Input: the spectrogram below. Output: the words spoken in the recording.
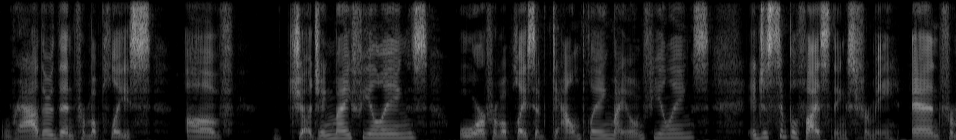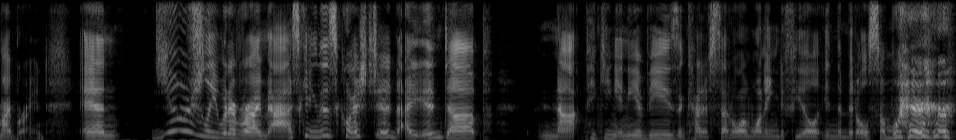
rather than from a place of judging my feelings or from a place of downplaying my own feelings. It just simplifies things for me and for my brain. And usually, whenever I'm asking this question, I end up not picking any of these and kind of settle on wanting to feel in the middle somewhere.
